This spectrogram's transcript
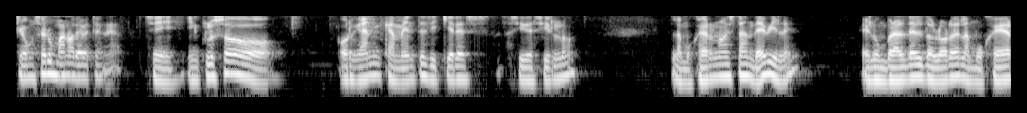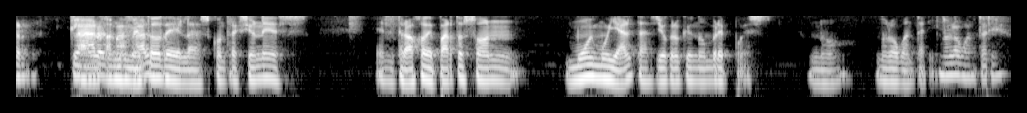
que un ser humano debe tener. Sí, incluso orgánicamente, si quieres así decirlo, la mujer no es tan débil, ¿eh? El umbral del dolor de la mujer claro, al, momento de las contracciones en el trabajo de parto son muy, muy altas. Yo creo que un hombre, pues, no, no lo aguantaría. No lo aguantaría.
